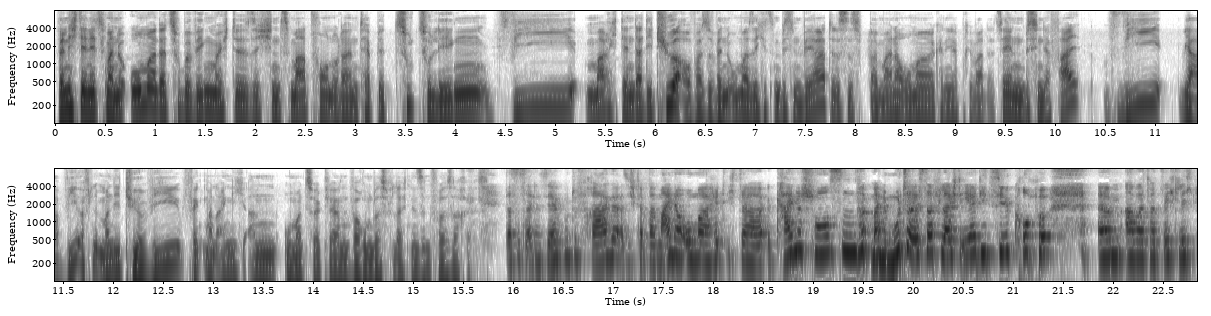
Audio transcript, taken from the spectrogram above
Wenn ich denn jetzt meine Oma dazu bewegen möchte, sich ein Smartphone oder ein Tablet zuzulegen, wie mache ich denn da die Tür auf? Also wenn Oma sich jetzt ein bisschen wehrt, das ist bei meiner Oma, kann ich ja privat erzählen, ein bisschen der Fall. Wie, ja, wie öffnet man die Tür? Wie fängt man eigentlich an, Oma zu erklären, warum das vielleicht eine sinnvolle Sache ist? Das ist eine sehr gute Frage. Also ich glaube, bei meiner Oma hätte ich da keine Chancen. Meine Mutter ist da vielleicht eher die Zielgruppe. Ähm, aber tatsächlich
